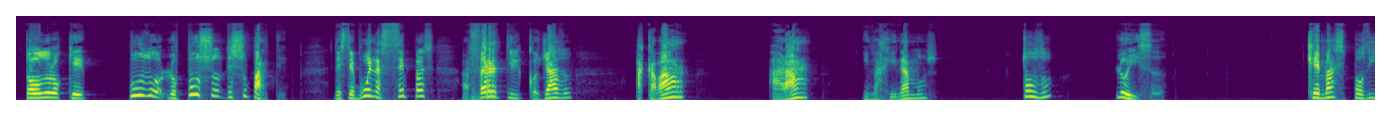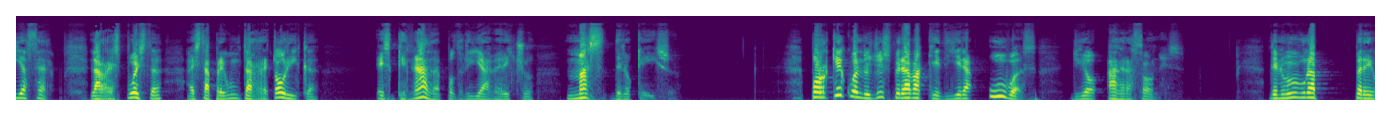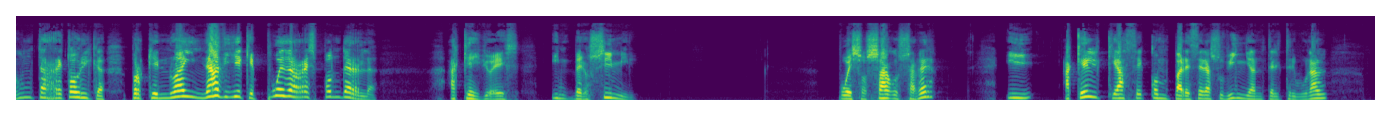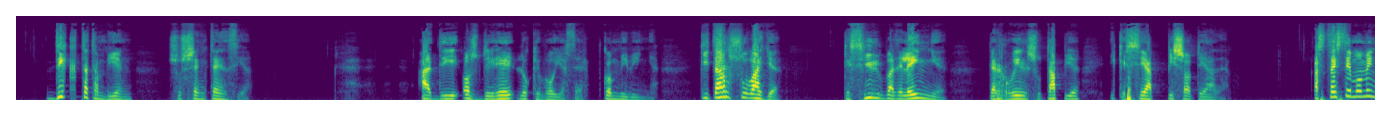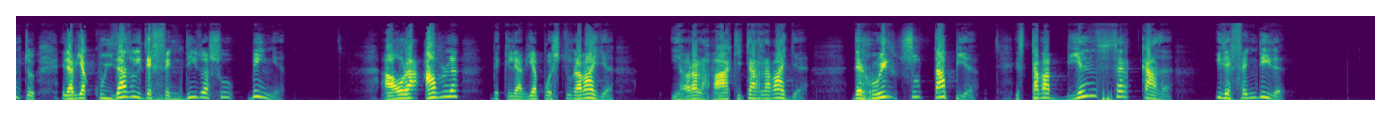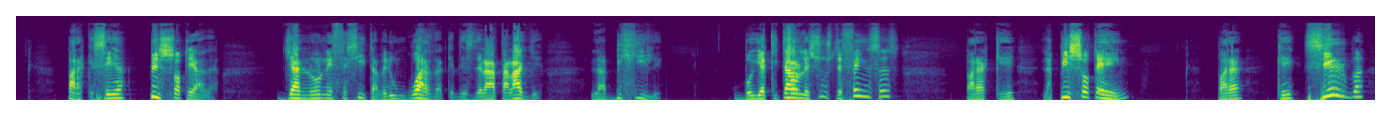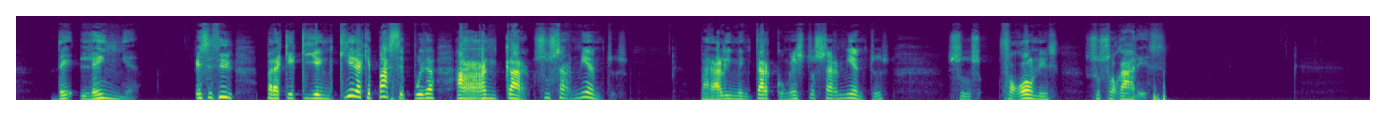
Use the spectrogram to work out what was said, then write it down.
Todo lo que pudo lo puso de su parte, desde buenas cepas a fértil collado, acabar, arar, imaginamos, todo lo hizo. ¿Qué más podía hacer? La respuesta a esta pregunta retórica es que nada podría haber hecho más de lo que hizo. ¿Por qué cuando yo esperaba que diera uvas dio agrazones? De nuevo una pregunta retórica, porque no hay nadie que pueda responderla. Aquello es inverosímil. Pues os hago saber, y aquel que hace comparecer a su viña ante el tribunal, dicta también su sentencia. os diré lo que voy a hacer con mi viña. Quitar su valla, que sirva de leña derruir su tapia y que sea pisoteada. Hasta este momento él había cuidado y defendido a su viña. Ahora habla de que le había puesto una valla y ahora la va a quitar la valla, derruir su tapia. Estaba bien cercada y defendida para que sea pisoteada. Ya no necesita ver un guarda que desde la atalaya la vigile. Voy a quitarle sus defensas para que la pisoteen, para que sirva de leña. Es decir, para que quien quiera que pase pueda arrancar sus sarmientos, para alimentar con estos sarmientos sus fogones, sus hogares.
